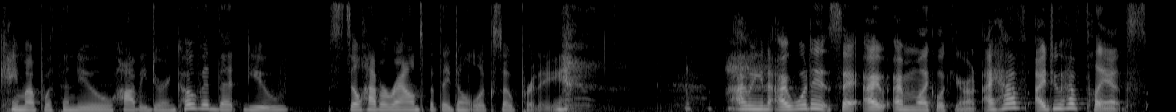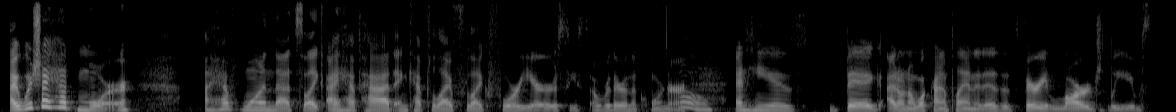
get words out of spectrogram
came up with a new hobby during COVID that you still have around, but they don't look so pretty. I mean, I wouldn't say I, I'm like looking around. I have I do have plants. I wish I had more. I have one that's like I have had and kept alive for like four years. He's over there in the corner. Oh. And he is big. I don't know what kind of plant it is. It's very large leaves.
